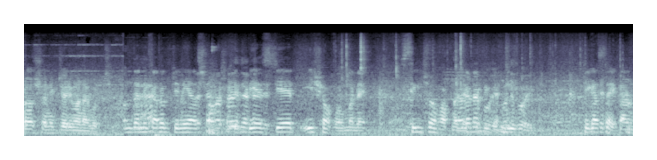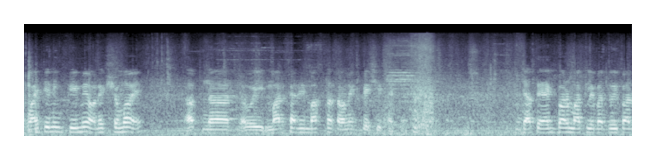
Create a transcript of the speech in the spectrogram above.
প্রশাসনিক জরিমানা করছি। আমদানিকারক যিনি আছেন বিএসটি এর ই সহ মানে সিল সহ আপনাদের মানে। ঠিক আছে কারণ হোয়াইটেনিং ক্রিমে অনেক সময় আপনার ওই মার্কারির মাত্রাটা অনেক বেশি থাকে। যাতে একবার মাখলে বা দুইবার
